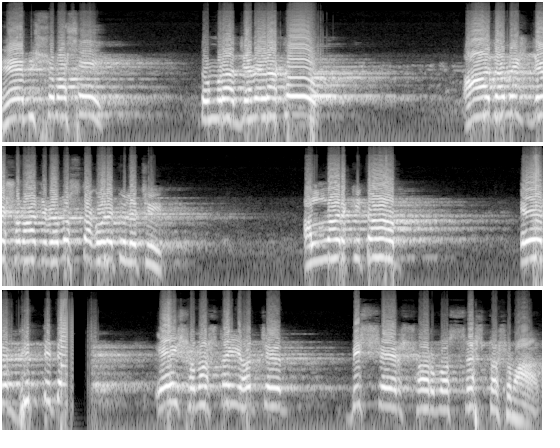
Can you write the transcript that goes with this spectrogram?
হে বিশ্ববাসী, তোমরা জেনে রাখো, আজ আমি যে সমাজ ব্যবস্থা গড়ে তুলেছি, আল্লাহর কিতাব, এর ভিত্তিতে এই সমাজটাই হচ্ছে বিশ্বের সর্বশ্রেষ্ঠ সমাজ।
